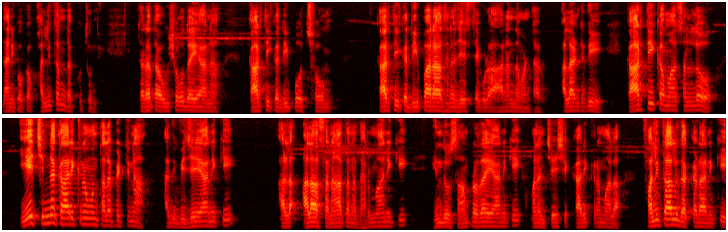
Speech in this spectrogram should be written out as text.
దానికి ఒక ఫలితం దక్కుతుంది. తర్వాత ఉషోదయాన కార్తీక దీపోత్సవం కార్తీక దీపారాధన చేస్తే కూడా ఆనందం అంటారు. అలాంటిది కార్తీక మాసంలో ఏ చిన్న కార్యక్రమం తలపెట్టినా అది విజయానికి అలా అలా సనాతన ధర్మానికి హిందూ సాంప్రదాయానికి మనం చేసే కార్యక్రమాల ఫలితాలు దక్కడానికి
